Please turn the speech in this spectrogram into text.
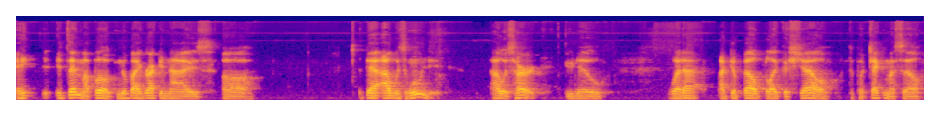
it's in my book nobody recognized uh, that i was wounded i was hurt you know what i i developed like a shell to protect myself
